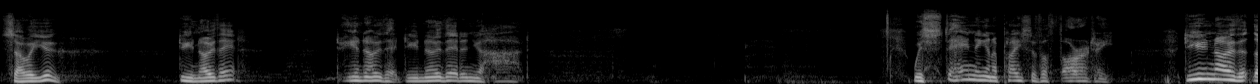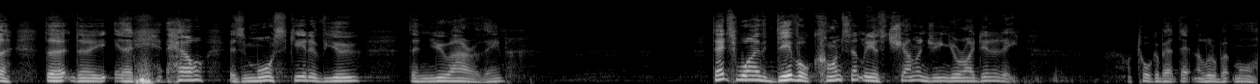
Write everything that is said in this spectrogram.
So are you. Do you know that? Do you know that? Do you know that in your heart? We're standing in a place of authority. Do you know that, the, the, the, that hell is more scared of you than you are of them? That's why the devil constantly is challenging your identity. I'll talk about that in a little bit more.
